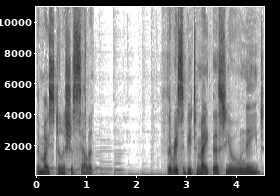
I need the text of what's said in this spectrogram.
the most delicious salad. For the recipe to make this, you will need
